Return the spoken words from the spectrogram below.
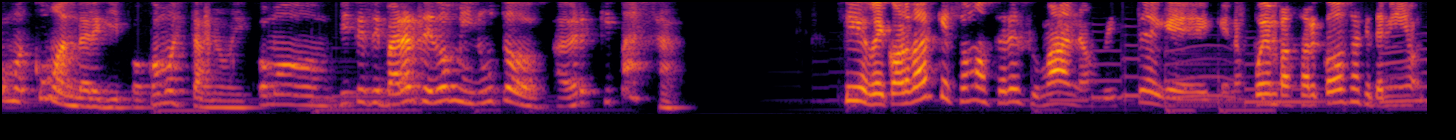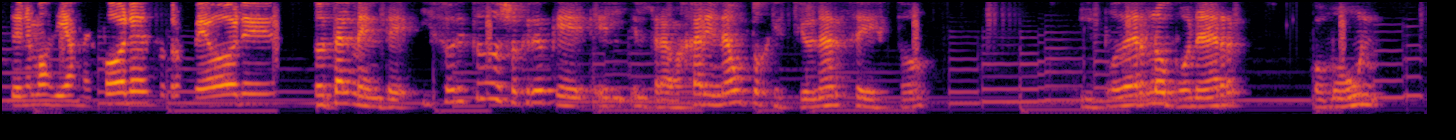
¿cómo, ¿cómo anda el equipo? ¿Cómo están hoy? ¿Cómo, viste, separarte dos minutos a ver qué pasa? Sí, recordar que somos seres humanos, ¿viste? Que, nos pueden pasar cosas, que tenemos días mejores, otros peores. Totalmente. Y sobre todo yo creo que el, trabajar en autogestionarse esto y poderlo poner como, un,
